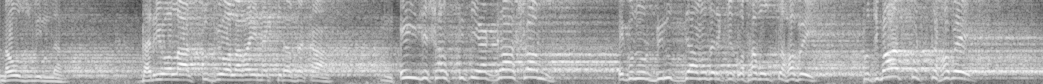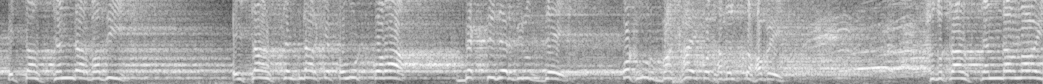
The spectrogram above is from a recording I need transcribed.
নাউজবিল্লাহ। দাড়িওয়ালা আর টুপিওয়ালারাই নাকি রাজাকার। এই যে সাংস্কৃতিক আগ্রাসন, এগুলোর বিরুদ্ধে আমাদেরকে কথা বলতে হবে, প্রতিবাদ করতে হবে। এই ট্রান্সজেন্ডারবাদী এই ট্রান্সজেন্ডারকে প্রমোট করা ব্যক্তিদের বিরুদ্ধে কঠোর ভাষায় কথা বলতে হবে। শুধু ট্রান্সজেন্ডার নয়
